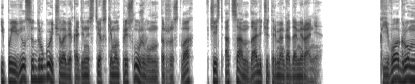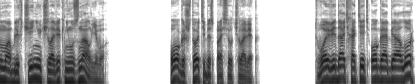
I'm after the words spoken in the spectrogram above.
и появился другой человек, один из тех, с кем он прислуживал на торжествах в честь отца Ндали четырьмя годами ранее. К его огромному облегчению человек не узнал его. «Ога, что тебе?» — спросил человек. «Твой, видать, хотеть Ога Абиалор?»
